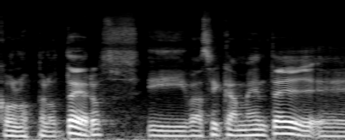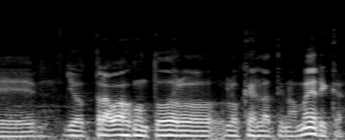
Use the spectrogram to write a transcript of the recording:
con los peloteros y básicamente eh, yo trabajo con todo lo, lo que es Latinoamérica.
